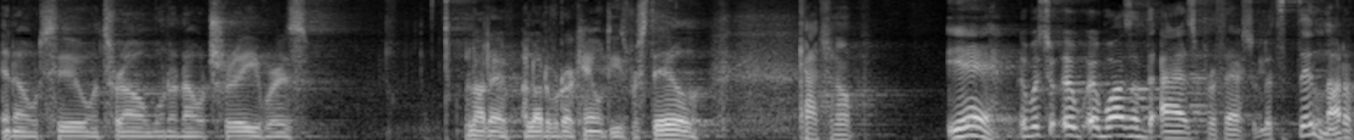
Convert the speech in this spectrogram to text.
in 02 and Tyrone won in 03, whereas a lot of a lot of other counties were still Catching up. yeah, it was. It, wasn't as professional. It's still not a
